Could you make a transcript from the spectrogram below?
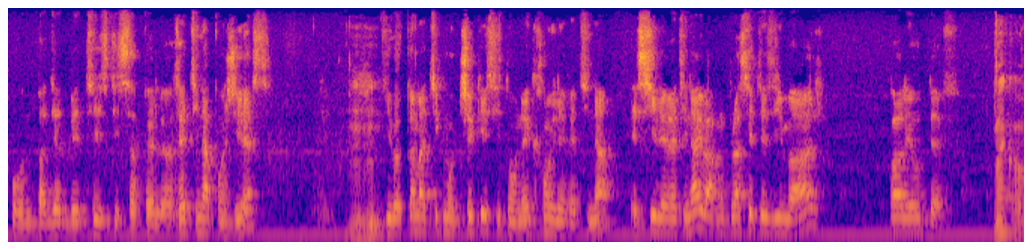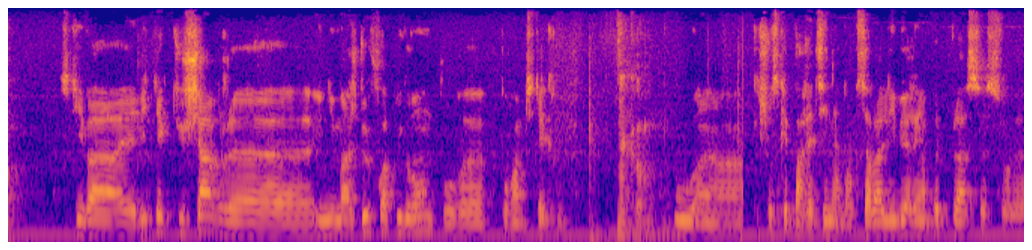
pour ne pas dire de bêtises, qui s'appellent retina.js Mhm. qui va automatiquement checker si ton écran il est Retina. Et s'il est Retina, il va remplacer tes images par les hautes def. D'accord. Ce qui va éviter que tu charges euh, une image deux fois plus grande pour, euh, pour un petit écran. D'accord. Ou un, quelque chose qui n'est pas Retina. Donc ça va libérer un peu de place sur, le,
